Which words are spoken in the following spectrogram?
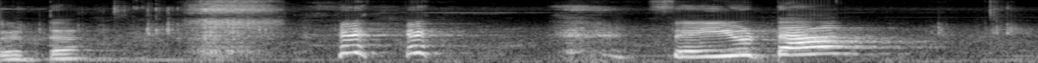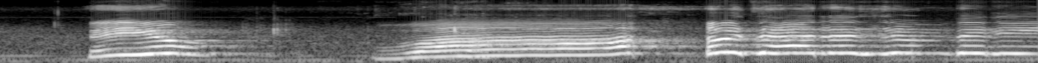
കേട്ടാ ചെയ്യൂട്ടാ ചെയ്യൂ വാ സുന്ദരി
